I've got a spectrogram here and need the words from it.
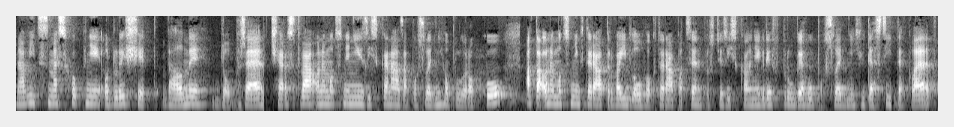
Navíc jsme schopni odlišit velmi dobře čerstvá onemocnění získaná za posledního půl roku a ta onemocnění, která trvají dlouho, která pacient prostě získal někdy v průběhu posledních desítek let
